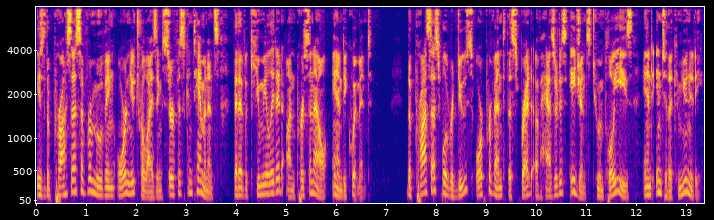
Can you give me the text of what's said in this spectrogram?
is the process of removing or neutralizing surface contaminants that have accumulated on personnel and equipment. The process will reduce or prevent the spread of hazardous agents to employees and into the community.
